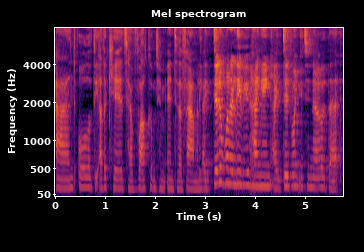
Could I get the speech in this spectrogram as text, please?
and all of the other kids have welcomed him into the family. I didn't want to leave you hanging. I did want you to know that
